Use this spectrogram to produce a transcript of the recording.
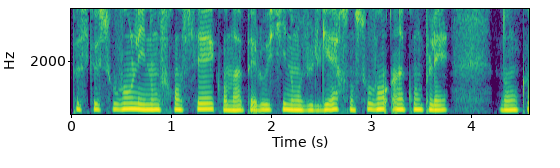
parce que souvent les noms français qu'on appelle aussi noms vulgaires sont souvent incomplets. Donc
